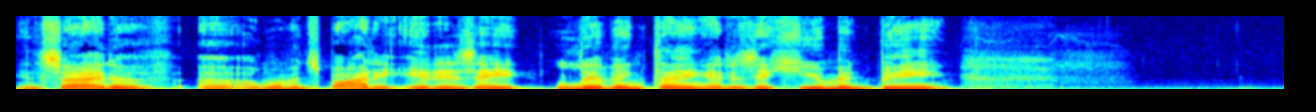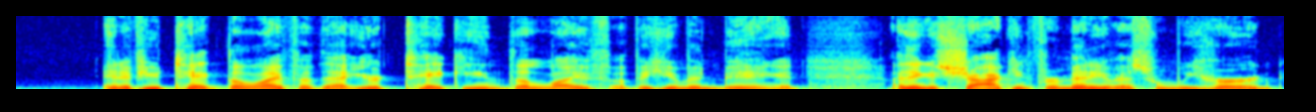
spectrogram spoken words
inside of a, a woman's body. It is a living thing. It is a human being. And if you take the life of that, you're taking the life of a human being. It, I think it's shocking for many of us when we heard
